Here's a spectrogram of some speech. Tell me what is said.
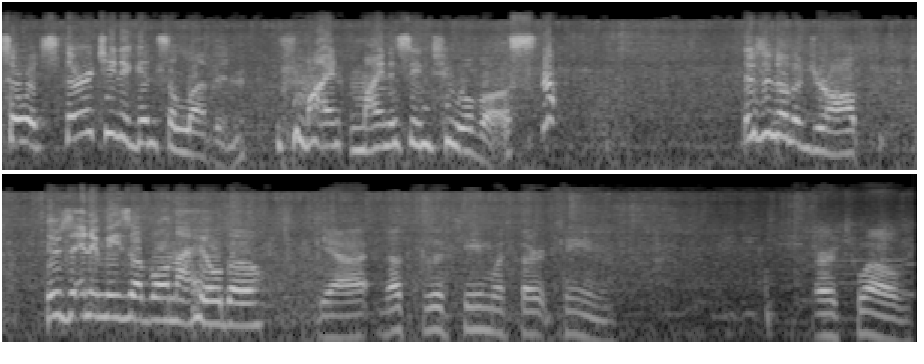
so it's 13 against 11, Min minusing two of us. There's another drop. There's enemies up on that hill though. Yeah, that's the team with 13. Or 12.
